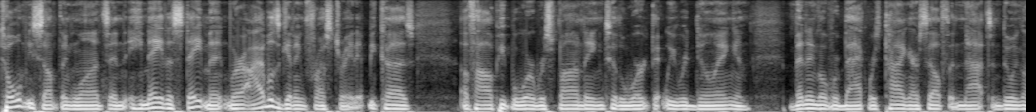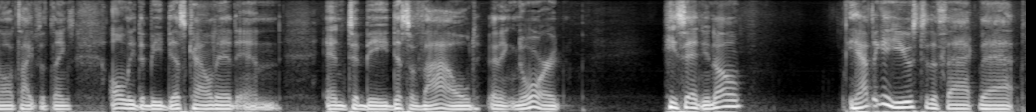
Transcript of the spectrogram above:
told me something once and he made a statement where I was getting frustrated because of how people were responding to the work that we were doing and bending over backwards, tying ourselves in knots and doing all types of things only to be discounted and and to be disavowed and ignored. He said, you know, you have to get used to the fact that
